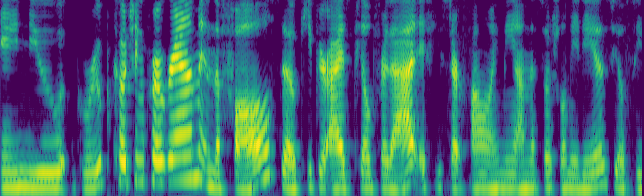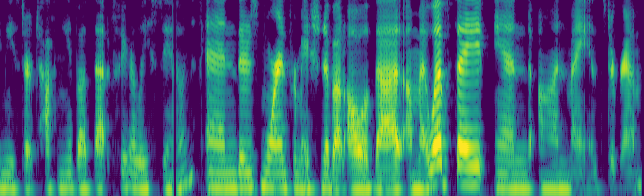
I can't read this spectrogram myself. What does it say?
a new group coaching program in the fall. So keep your eyes peeled for that. If you start following me on the social medias, you'll see me start talking about that fairly soon. And there's more information about all of that on my website and on my Instagram.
